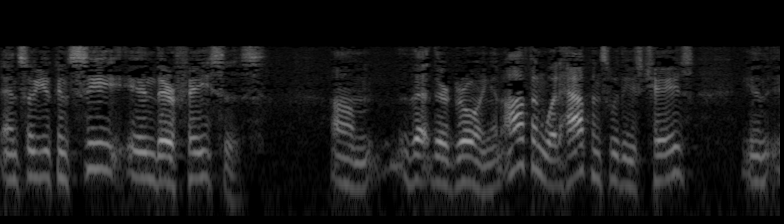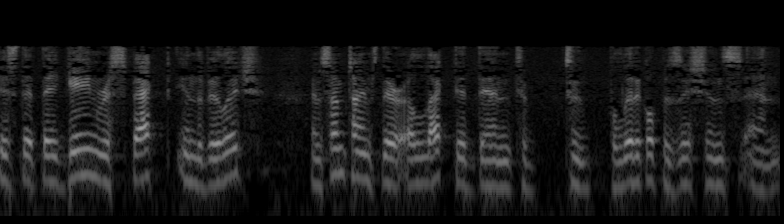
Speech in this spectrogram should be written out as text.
And so you can see in their faces um, that they're growing. And often what happens with these CHEs in, is that they gain respect in the village, and sometimes they're elected then to, to political positions and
